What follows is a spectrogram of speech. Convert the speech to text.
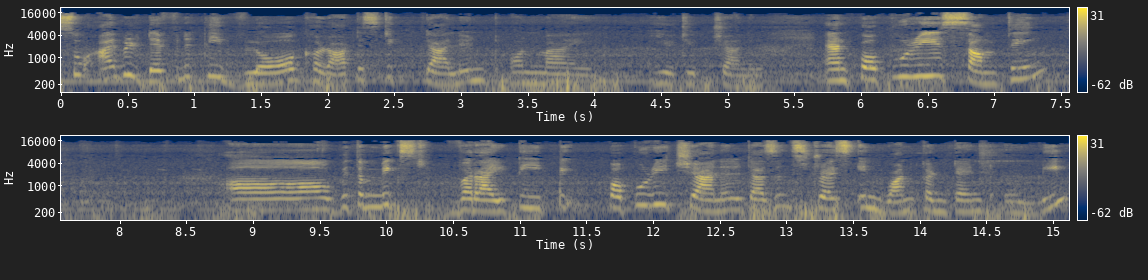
So I will definitely vlog her artistic talent on my YouTube channel. And Potpourri is something uh, with a mixed variety. Potpourri channel doesn't stress in one content only.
